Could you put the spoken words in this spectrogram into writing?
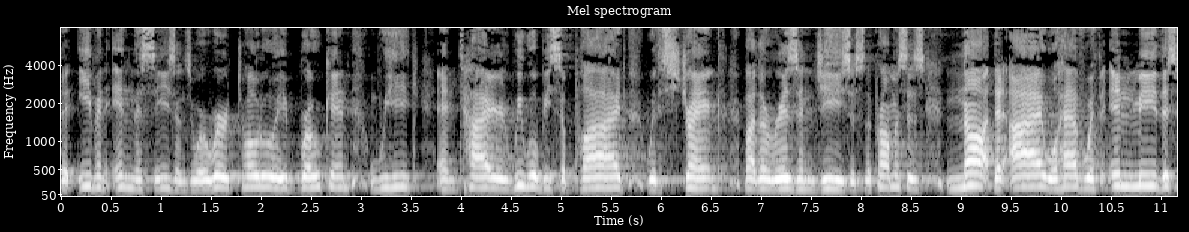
that even in the seasons where we're totally broken, weak, and tired, we will be supplied with strength by the risen Jesus. The promise is not that I will have within me this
